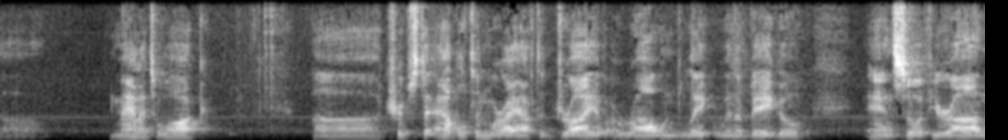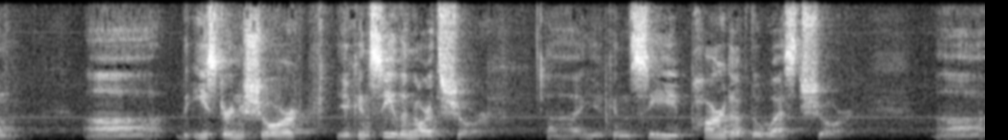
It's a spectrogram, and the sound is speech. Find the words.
uh, Manitowoc, uh, trips to Appleton where I have to drive around Lake Winnebago. And so if you're on uh, the eastern shore, you can see the north shore. Uh, you can see part of the west shore. Uh,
